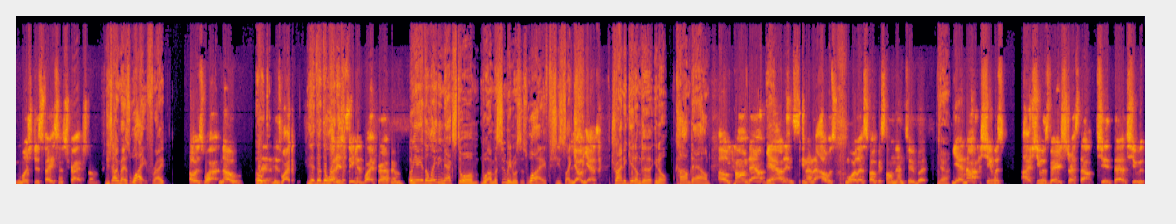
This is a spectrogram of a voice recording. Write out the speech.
mushed his face and scratched him. You're talking about his wife, right? Oh, his wife? No, Oh, his wife. Yeah, the, the lady. I didn't see his wife grab him. Oh yeah, yeah, the lady next to him. Well, I'm assuming was his wife. She's like, Yo, yes. trying to get him to, you know, calm down. Oh, calm down. Yeah. Yeah. I didn't see none of that. I was more or less focused on them too, but Yeah. yeah, nah, she was. I, she was very stressed out. She that she was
